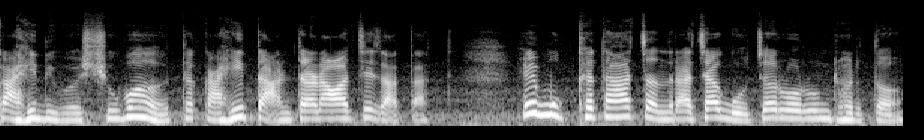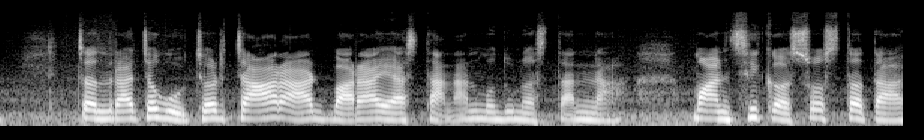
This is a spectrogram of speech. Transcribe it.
काही दिवस शुभ तर काही ताणतणावाचे जातात. हे मुख्यतः चंद्राच्या गोचरवरून ठरतं. चंद्राचं गोचर चार आठ बारा या स्थानांमधून असताना मानसिक अस्वस्थता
